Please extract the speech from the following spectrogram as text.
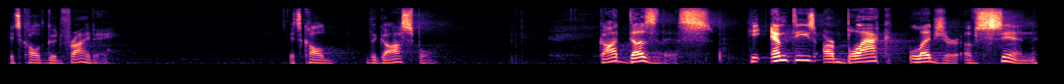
It's called Good Friday, it's called the gospel. God does this he empties our black ledger of sin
